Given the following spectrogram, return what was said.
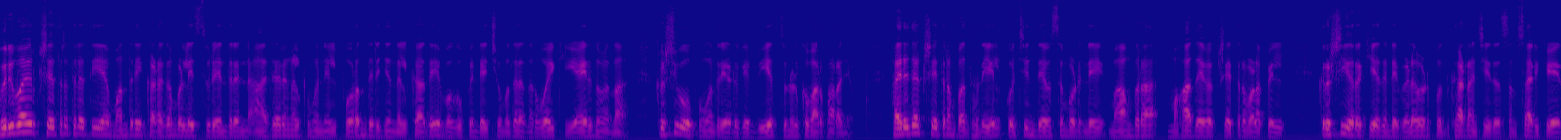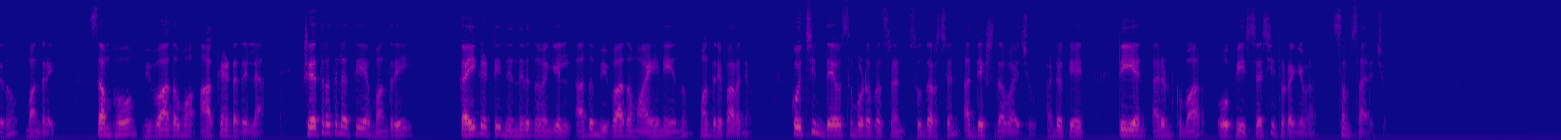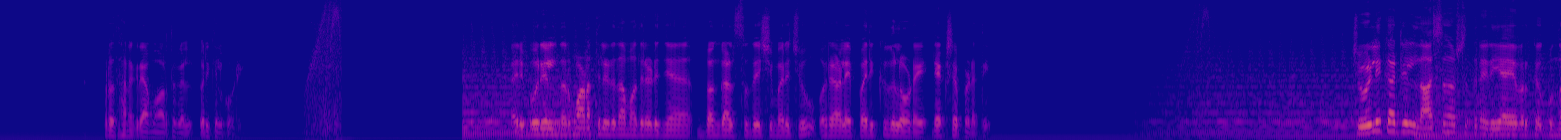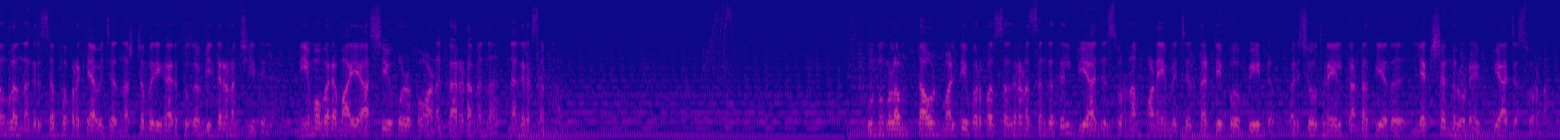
ഗുരുവായൂർ ക്ഷേത്രത്തിലെത്തിയ മന്ത്രി കടകംപള്ളി സുരേന്ദ്രൻ ആചാരങ്ങൾക്ക് മുന്നിൽ പുറംതിരിഞ്ഞു നിൽക്കാതെ വകുപ്പിന്റെ ചുമതല നിർവഹിക്കുകയായിരുന്നുവെന്ന് കൃഷി വകുപ്പ് മന്ത്രി അഡ്വക്കേറ്റ് വി എസ് സുനിൽകുമാർ പറഞ്ഞു. ഹരിതക്ഷേത്രം പദ്ധതിയിൽ കൊച്ചിൻ ദേവസ്വം ബോർഡിന്റെ മാമ്പ്ര മഹാദേവ ക്ഷേത്ര വളപ്പിൽ കൃഷി ഇറക്കിയതിന്റെ വിളവെടുപ്പ് ഉദ്ഘാടനം ചെയ്ത് സംസാരിക്കുകയായിരുന്നു മന്ത്രി. സംഭവം വിവാദമോ ആക്കേണ്ടതില്ല. ക്ഷേത്രത്തിലെത്തിയ മന്ത്രി കൈകെട്ടി നിന്നിരുന്നുവെങ്കിൽ അതും വിവാദമായേനെയെന്നും മന്ത്രി പറഞ്ഞു. Cochin Devaswom board president Sudarshan അധ്യക്ഷത വഹിച്ചു. Advocate T N Arunkumar O P Sasi തുടങ്ങിയവർ സംസാരിച്ചു. പ്രധാന ഒരിക്കൽ കൂടി. അരിമ്പൂരിൽ നിർമ്മാണത്തിലിരുന്ന മതിലിടിഞ്ഞ് ബംഗാൾ സ്വദേശി മരിച്ചു. ഒരാളെ പരിക്കുകളോടെ രക്ഷപ്പെടുത്തി. ചുഴലിക്കാറ്റിൽ നാശനഷ്ടത്തിനിരയായവർക്ക് കുന്നംകുളം നഗരസഭ പ്രഖ്യാപിച്ച നഷ്ടപരിഹാര തുക വിതരണം ചെയ്തില്ല. നിയമപരമായ ആശയക്കുഴപ്പമാണ് കാരണമെന്ന് നഗരസഭ. കുന്നുകുളം ടൗൺ മൾട്ടിപർപ്പസ് സഹകരണ സംഘത്തിൽ വ്യാജ സ്വർണം പണയം വെച്ച് തട്ടിപ്പ് വീണ്ടും. പരിശോധനയിൽ കണ്ടെത്തിയത് ലക്ഷങ്ങളുടെ വ്യാജ സ്വർണം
